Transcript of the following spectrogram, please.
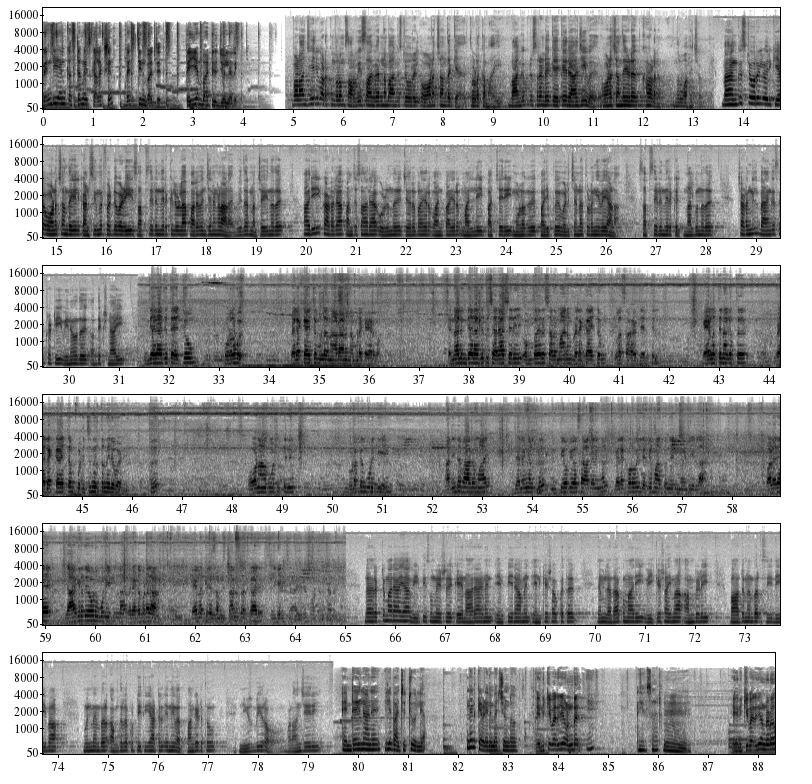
Trendy and customise collection best in budget Theyyampattil jewellery Valanchery Vadakkumpuram service സഹകരണ bank സ്റ്റോറിൽ ഓണച്ചന്തയ്ക്ക് തുടക്കമായി. Bank president K K Rajeev ഓണച്ചന്തയുടെ ഉദ്ഘാടനം നിർവഹിച്ചു. ബാങ്ക് സ്റ്റോറിൽ ഒരുക്കിയ ഓണച്ചന്തയിൽ കൺസ്യൂമർ ഫെഡ് വഴി സബ്സിഡി നിരക്കിലുള്ള പല വ്യഞ്ജനങ്ങളാണ് വിതരണം ചെയ്യുന്നത്. അരി കടല പഞ്ചസാര ഉഴുന്ന് ചെറുപയർ വൻപയർ മല്ലി പച്ചരി മുളക് പരിപ്പ് വെളിച്ചെണ്ണ തുടങ്ങിയവയാണ് സബ്സിഡി നിരക്കിൽ നൽകുന്നത്. ചടങ്ങിൽ ബാങ്ക് സെക്രട്ടറി വിനോദ് അധ്യക്ഷനായി. ഇന്ത്യ രാജ്യത്തെ ഏറ്റവും കുറവ് വിലക്കയറ്റമുള്ള നാടാണ് നമ്മുടെ കേരളം. എന്നാൽ ഇന്ത്യ രാജ്യത്ത് ശരാശരി ഒമ്പതര ശതമാനം വിലക്കയറ്റം ഉള്ള സാഹചര്യത്തിൽ കേരളത്തിനകത്ത് വിലക്കയറ്റം പിടിച്ചു നിർത്തുന്നതിന് വേണ്ടി ഓണാഘോഷത്തിന് തുടക്കം കുറിക്കുകയും അതിന്റെ ഭാഗമായി ജനങ്ങൾക്ക് നിത്യോപയോഗ സാധനങ്ങൾ വിലക്കുറവിൽ ലഭ്യമാക്കുന്നതിന് വേണ്ടിയുള്ള വളരെ ജാഗ്രതയോട് കൂടിയിട്ടുള്ള ഒരു ഇടപെടലാണ് കേരളത്തിലെ സംസ്ഥാന സർക്കാർ സ്വീകരിച്ചത്. ഡയറക്ടർമാരായ V P Sumesh K Narayanan M P Raman N K Shoukath M Lathakumari V K Shaima Ambili ward member C Deepa മുൻ മെമ്പർ അബ്ദുള്ളക്കുട്ടി തിയാട്ടിൽ എന്നിവർ പങ്കെടുത്തു. News bureau Valanchery. എന്റെ കയ്യിലാണ് വലിയ ബജറ്റും ഇല്ല. നിനക്ക് എവിടെയെങ്കിലും പരിചയമുണ്ടോ? എനിക്ക് പരിചയമുണ്ട്. അയ്യോ സാർ എനിക്ക് പരിചയമുണ്ടോ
